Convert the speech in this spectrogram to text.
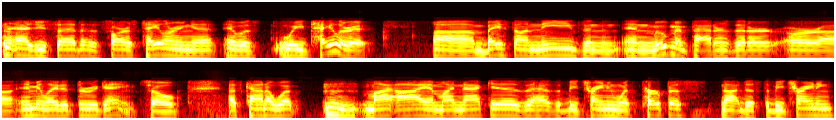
as you said, as far as tailoring it, it was we tailor it um, based on needs and, and movement patterns that are are uh, emulated through a game. So that's kind of what my eye and my knack is. It has to be training with purpose, not just to be training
